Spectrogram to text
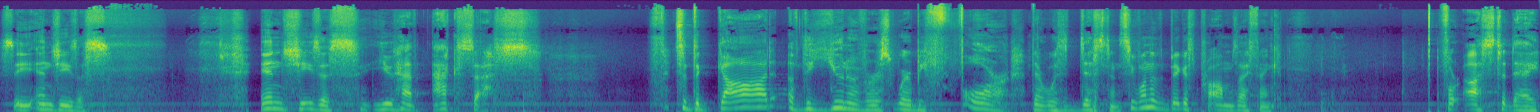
See, in Jesus in Jesus, you have access to the God of the universe where before there was distance. See, one of the biggest problems, I think, for us today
